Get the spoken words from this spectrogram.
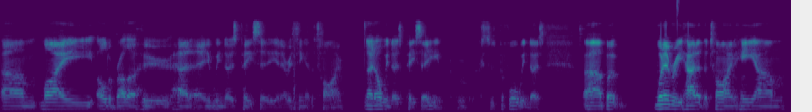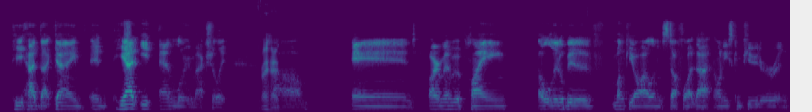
um, my older brother who had a Windows PC and everything at the time. No, not Windows PC, because it was before Windows. Uh, but whatever he had at the time, he um he had that game and he had it and Loom actually. Okay. Um, and I remember playing a little bit of Monkey Island and stuff like that on his computer and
